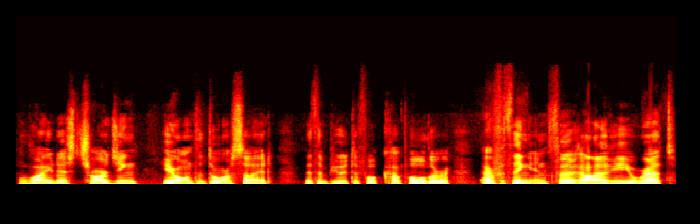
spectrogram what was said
wireless charging here on the door side with a beautiful cup holder, everything in Ferrari red.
